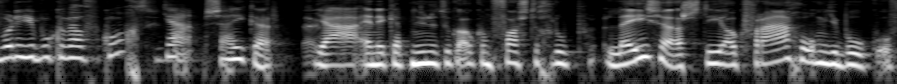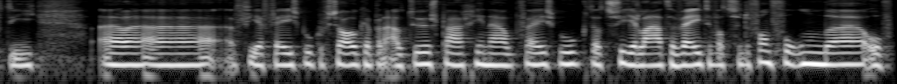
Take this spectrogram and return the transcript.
worden je boeken wel verkocht? Ja, zeker. Ja, en ik heb nu natuurlijk ook een vaste groep lezers die ook vragen om je boek. Of die eh, via Facebook of zo. Ik heb een auteurspagina op Facebook. Dat ze je laten weten wat ze ervan vonden. Of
